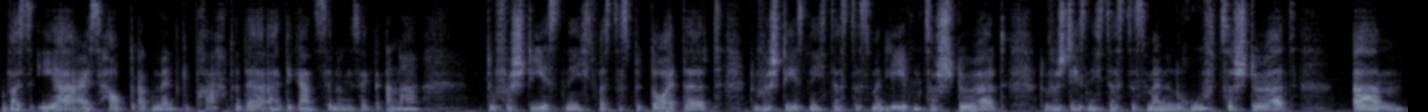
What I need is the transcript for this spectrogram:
was er als Hauptargument gebracht hat. Er hat die ganze Zeit nur gesagt, Anna, du verstehst nicht, was das bedeutet, du verstehst nicht, dass das mein Leben zerstört, du verstehst nicht, dass das meinen Ruf zerstört, ähm,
